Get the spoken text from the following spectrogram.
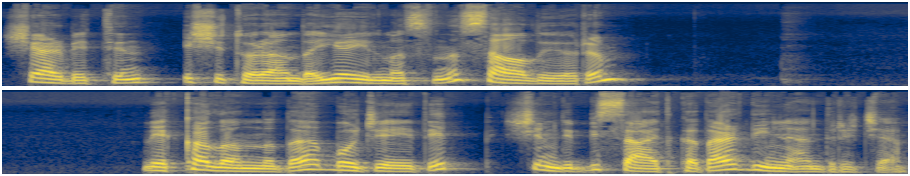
şerbetin eşit oranda yayılmasını sağlıyorum ve kalanını da boca edip şimdi bir saat kadar dinlendireceğim.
